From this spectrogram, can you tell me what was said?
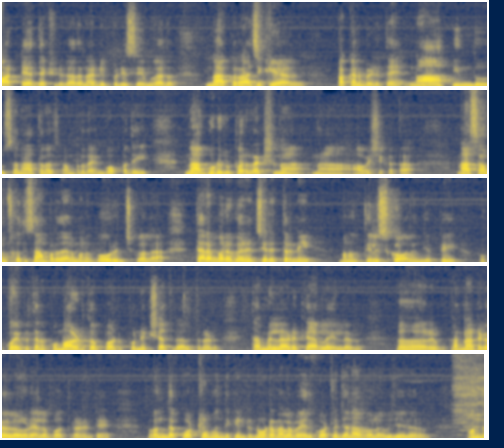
పార్టీ అధ్యక్షుడు కాదు నా డిప్యూటీ సీఎం కాదు నాకు రాజకీయాలు పక్కన పెడితే నా హిందూ సనాతన సాంప్రదాయం గొప్పది. నా గుడుల పరిరక్షణ నా ఆవశ్యకత. నా సంస్కృతి సాంప్రదాయాలు మనం గౌరవించుకోవాలా? తెరమరుగైన చరిత్రని మనం తెలుసుకోవాలని చెప్పి ఒకవైపు తన కుమారుడితో పాటు పుణ్యక్షేత్రం వెళ్తున్నాడు తమిళనాడు కేరళ వెళ్ళారు రేపు కర్ణాటకలో కూడా వెళ్ళబోతున్నాడంటే వంద కోట్ల మందికి అంటే నూట నలభై ఐదు కోట్ల జనాభాలో విజయ్ గారు వంద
